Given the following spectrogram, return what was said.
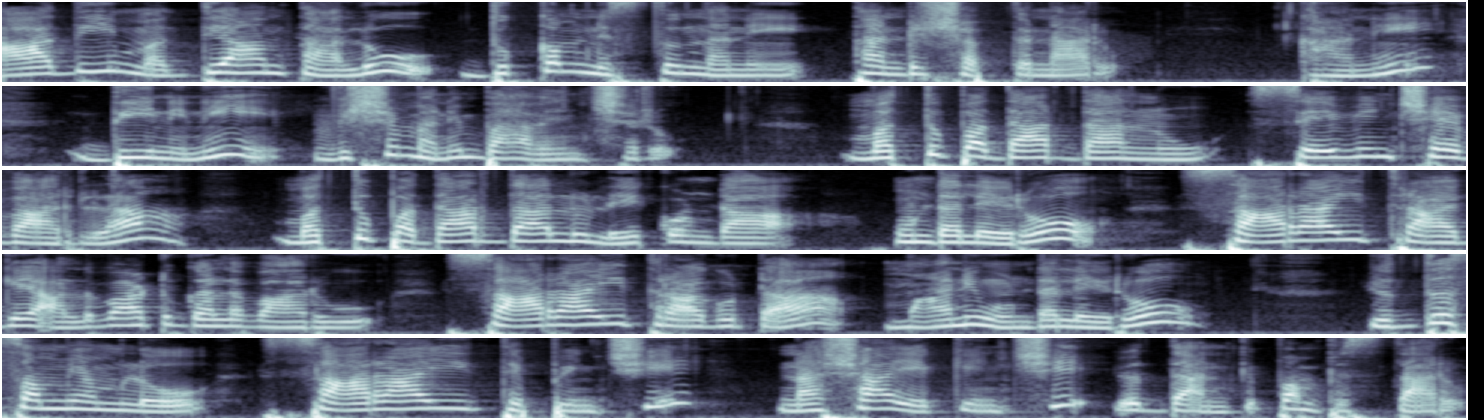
ఆది మధ్యాంతాలు దుఃఖంనిస్తుందని తండ్రి చెప్తున్నారు. కానీ దీనిని విషమని భావించరు. మత్తు పదార్థాలను సేవించేవారిలా మత్తు పదార్థాలు లేకుండా ఉండలేరో సారాయి త్రాగే అలవాటు గలవారు సారాయి త్రాగుట మాని ఉండలేరో? యుద్ధ సమయంలో సారాయి తెప్పించి నషా ఎక్కించి యుద్ధానికి పంపిస్తారు.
